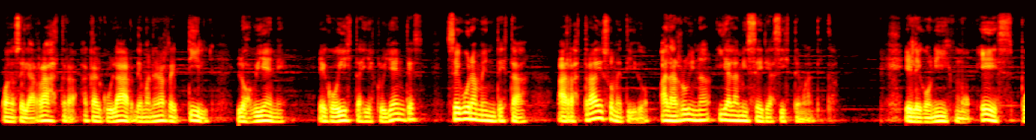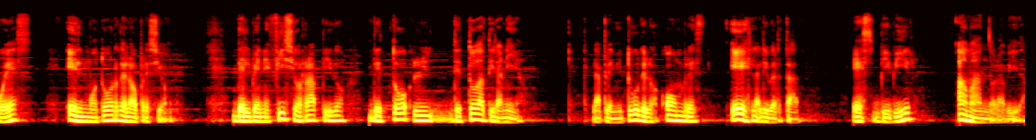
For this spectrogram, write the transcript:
Cuando se le arrastra a calcular de manera reptil los bienes egoístas y excluyentes, seguramente está arrastrado y sometido a la ruina y a la miseria sistemática. El egoísmo es, pues, el motor de la opresión, del beneficio rápido de, toda tiranía. La plenitud de los hombres es la libertad, es vivir amando la vida.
